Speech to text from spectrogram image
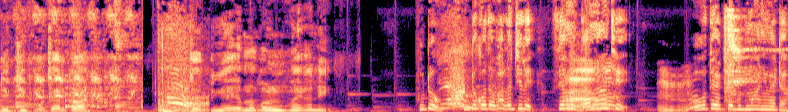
দেখছি পচার কাজ। আচ্ছা তুই এমন হয়ে গেলি? ফুটো ফুটো কত ভালো ছেলে সে আমার জানা আছে। ও তো একটা গুড মানি বেটা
